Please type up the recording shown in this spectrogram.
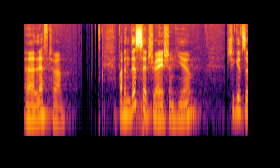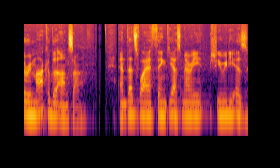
uh, left her. But in this situation here, she gives a remarkable answer. And that's why I think, yes, Mary, she really is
